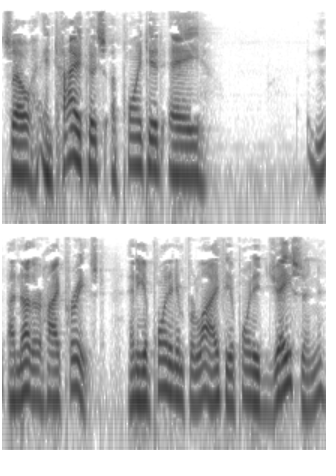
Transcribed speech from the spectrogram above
So Antiochus appointed a another high priest, and he appointed him for life. He appointed Jason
